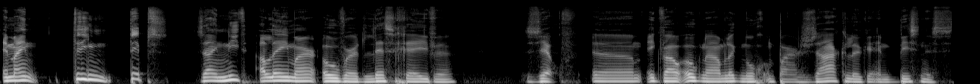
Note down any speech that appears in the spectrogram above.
en mijn 10 tips zijn niet alleen maar over het lesgeven zelf. Ehm, ik wou ook namelijk nog een paar zakelijke en business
